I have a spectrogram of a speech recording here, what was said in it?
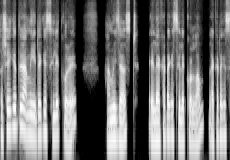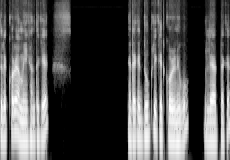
তো সেই ক্ষেত্রে আমি এটাকে সিলেক্ট করে আমি জাস্ট এই লেখাটাকে সিলেক্ট করলাম। লেখাটাকে সিলেক্ট করে আমি এখান থেকে এটাকে ডুপ্লিকেট করে নিব লেয়ারটাকে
